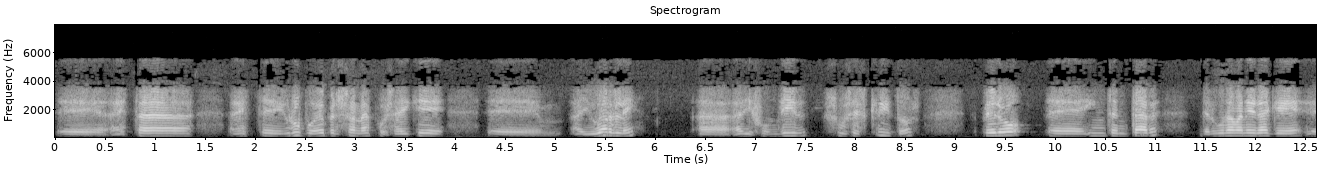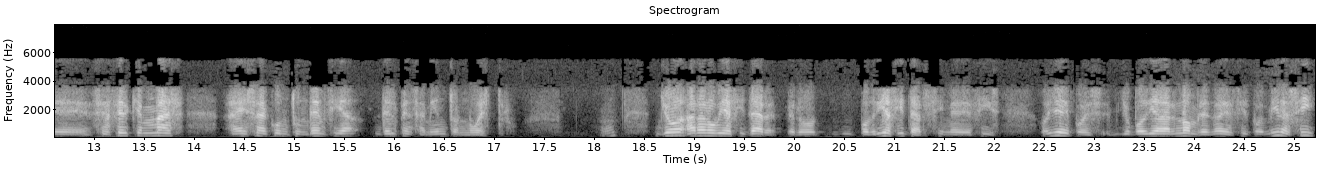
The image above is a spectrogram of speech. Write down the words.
eh, a, esta, a este grupo de personas, pues hay que eh, ayudarle a, difundir sus escritos, pero eh, intentar, de alguna manera que eh, se acerquen más a esa contundencia del pensamiento nuestro. Yo ahora no voy a citar, pero podría citar si me decís, oye, pues yo podría dar nombres, ¿no? Y decir, pues mira, sí,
